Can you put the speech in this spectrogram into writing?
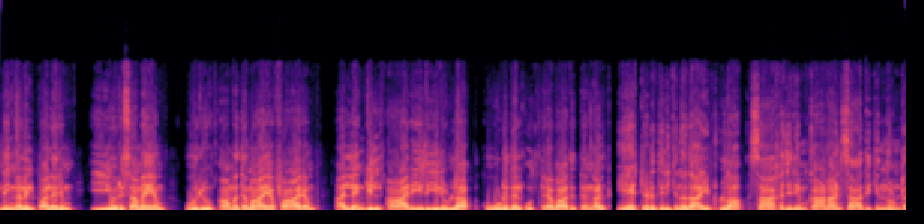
നിങ്ങളിൽ പലരും ഈ ഒരു സമയം ഒരു അമിതമായ ഭാരം അല്ലെങ്കിൽ ആ രീതിയിലുള്ള കൂടുതൽ ഉത്തരവാദിത്തങ്ങൾ ഏറ്റെടുത്തിരിക്കുന്നതായിട്ടുള്ള സാഹചര്യം കാണാൻ സാധിക്കുന്നുണ്ട്.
